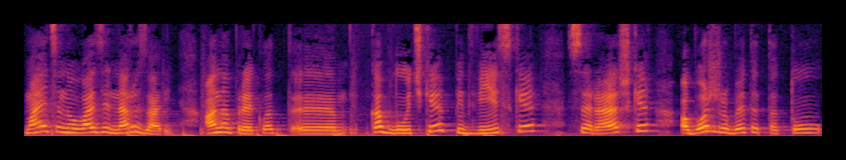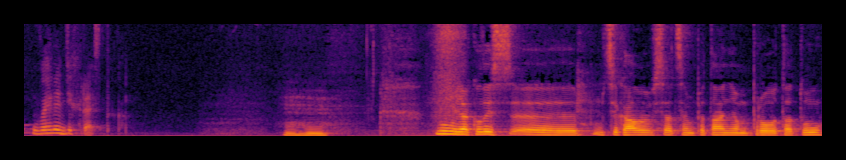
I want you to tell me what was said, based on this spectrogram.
Мається на увазі не розарій, а, наприклад, е, каблучки, підвіски, сережки або ж робити тату у вигляді хрестика. Угу. Ну, я колись е, цікавився цим питанням про тату.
